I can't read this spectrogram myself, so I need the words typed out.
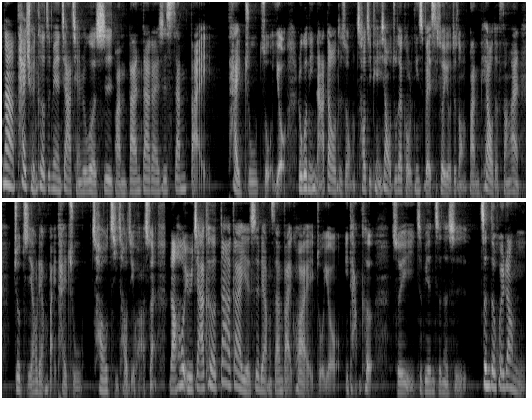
那泰拳课这边的价钱，如果是团班，大概是三百。泰铢左右，如果你拿到这种超级便宜，像我住在 Co-working Space，所以有这种团票的方案，就只要两百泰铢，超级超级划算。然后瑜伽课大概也是两三百块左右一堂课，所以这边真的是真的会让你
